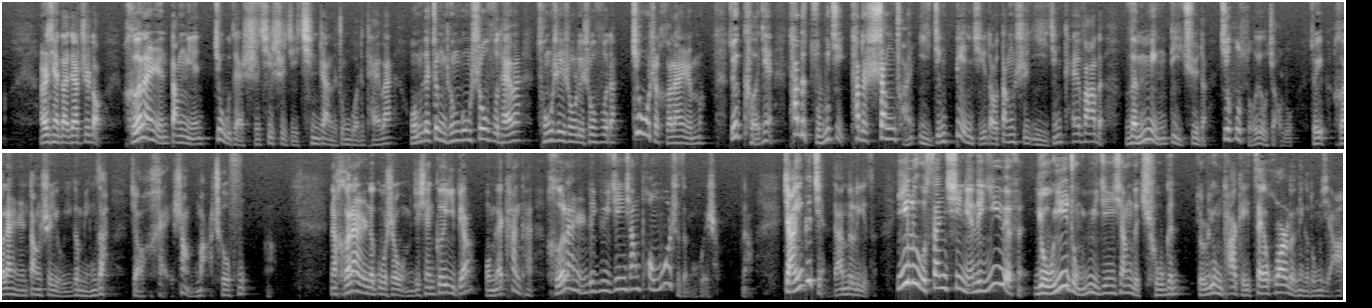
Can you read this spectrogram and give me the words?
而且大家知道。荷兰人当年就在十七世纪侵占了中国的台湾，我们的郑成功收复台湾，从谁手里收复的？就是荷兰人吗？所以可见他的足迹，他的商船已经遍及到当时已经开发的文明地区的几乎所有角落。所以荷兰人当时有一个名字叫海上马车夫啊。那荷兰人的故事我们就先搁一边，我们来看看荷兰人的郁金香泡沫是怎么回事。那讲一个简单的例子。一六三七年的一月份，有一种郁金香的球根，就是用它可以栽花的那个东西啊。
